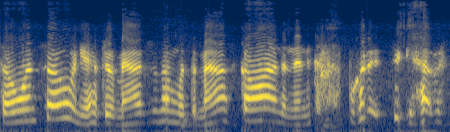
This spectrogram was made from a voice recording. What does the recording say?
so and so? And you have to imagine them with the mask on, and then kind of put it together.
